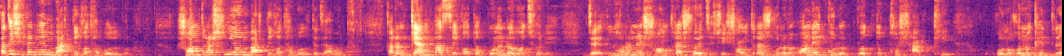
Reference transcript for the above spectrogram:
কাজে সেটা নিয়ে আমি বাড়তি কথা বলব না। সন্ত্রাস নিয়ে আমি বাড়তি কথা বলতে যাব না। কারণ ক্যাম্পাসে গত পনেরো বছরে যে ধরনের সন্ত্রাস হয়েছে, সেই সন্ত্রাসগুলোর অনেকগুলোর প্রত্যক্ষ সাক্ষী কোনো কোনো ক্ষেত্রে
